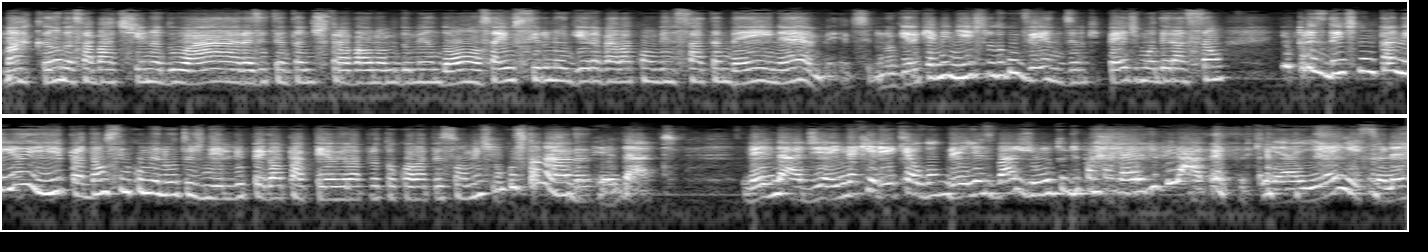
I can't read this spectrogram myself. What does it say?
marcando essa batina do Aras e tentando destravar o nome do Mendonça. Aí o Ciro Nogueira vai lá conversar também, né? Ciro Nogueira que é ministro do governo, dizendo que pede moderação. E o presidente não está nem aí. Para dar uns cinco minutos nele, ele pegar o papel e ir lá protocolar pessoalmente, não custa nada. Verdade. Verdade, e ainda querer que algum deles vá junto de papagaio de pirata, porque aí é isso, né?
